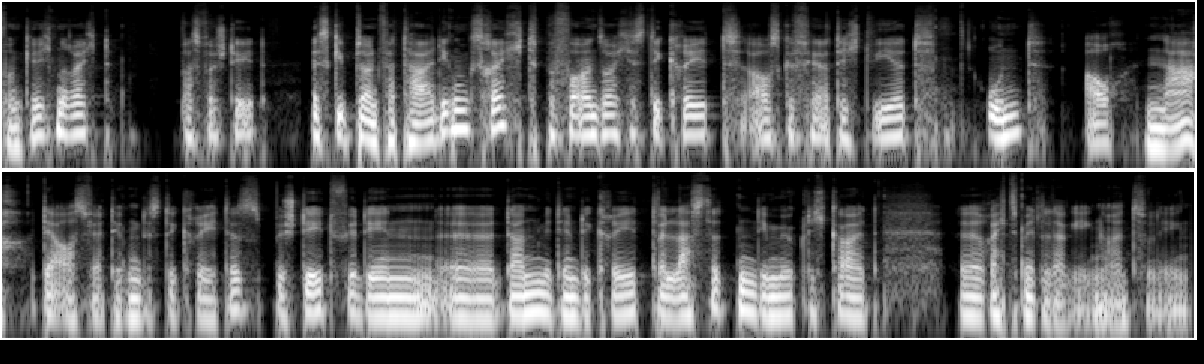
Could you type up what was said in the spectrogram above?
von Kirchenrecht was versteht. Es gibt ein Verteidigungsrecht, bevor ein solches Dekret ausgefertigt wird und auch nach der Ausfertigung des Dekretes besteht für den äh, dann mit dem Dekret Belasteten die Möglichkeit, äh, Rechtsmittel dagegen einzulegen.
